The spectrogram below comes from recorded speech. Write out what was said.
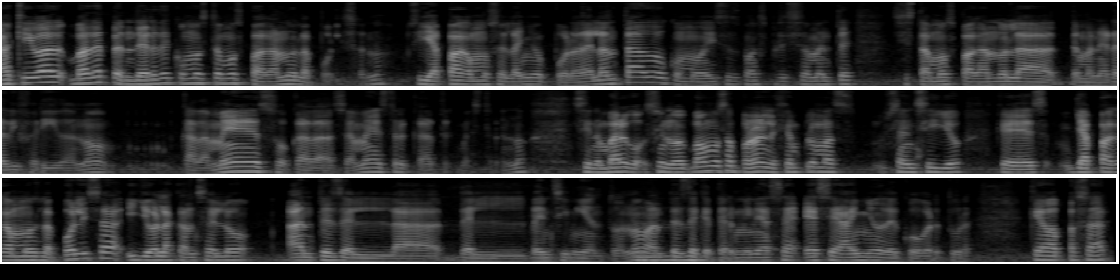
aquí va, va a depender de cómo estemos pagando la póliza, ¿no? Si ya pagamos el año por adelantado, como dices más precisamente, si estamos pagándola de manera diferida, ¿no? cada mes o cada semestre, cada trimestre, ¿no? Sin embargo, si nos vamos a poner el ejemplo más sencillo, que es ya pagamos la póliza y yo la cancelo antes de la, del vencimiento, ¿no? Mm. Antes de que termine ese, ese año de cobertura. ¿Qué va a pasar?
